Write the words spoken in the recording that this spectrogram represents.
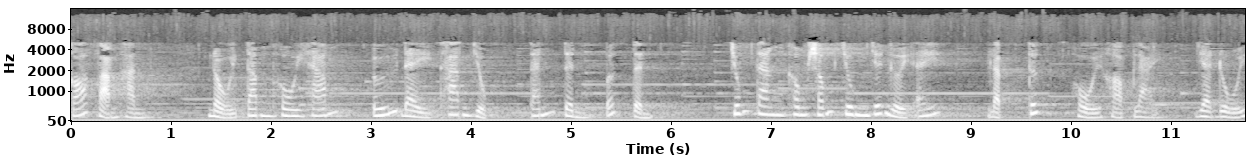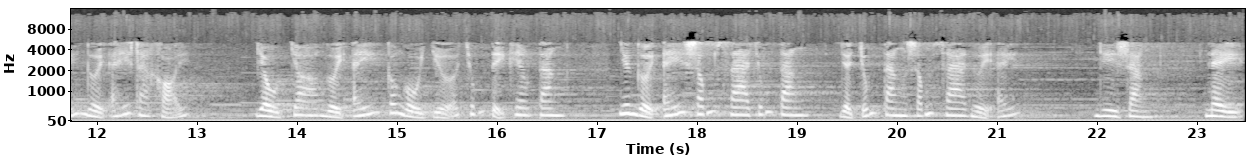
có phạm hạnh. Nội tâm hôi hám, ứ đầy tham dục, tánh tình bất tịnh. Chúng tăng không sống chung với người ấy, lập tức hội họp lại và đuổi người ấy ra khỏi. Dầu cho người ấy có ngồi giữa chúng tỷ kheo tăng, nhưng người ấy sống xa chúng tăng và chúng tăng sống xa người ấy. Vì rằng, này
